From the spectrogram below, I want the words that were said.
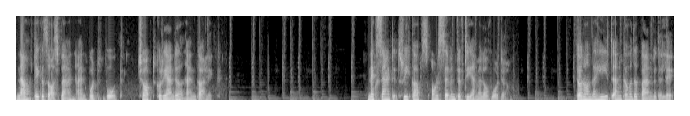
Now take a saucepan and put both chopped coriander and garlic. Next add 3 cups or 750 ml of water. Turn on the heat and cover the pan with a lid.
